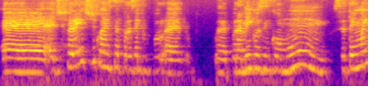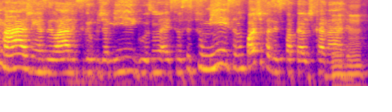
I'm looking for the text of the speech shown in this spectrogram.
é, é diferente de conhecer, por exemplo, por, é, é, por, amigos em comum. Você tem uma imagem, às vezes, lá nesse grupo de amigos. É? Se você sumir, você não pode fazer esse papel de canalha. Uhum.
